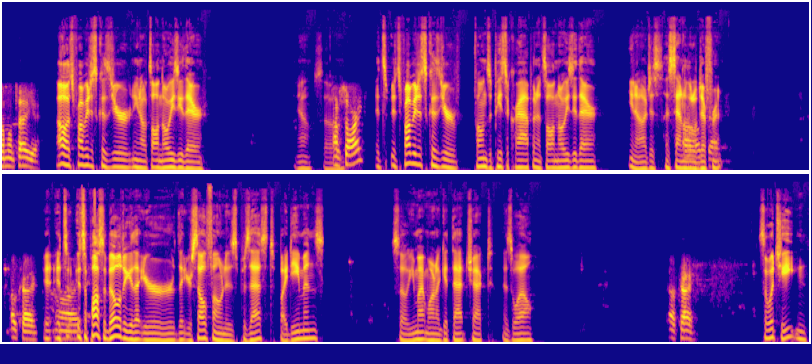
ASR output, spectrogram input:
I'm gonna tell you. Oh, it's probably just because you're you know it's all noisy there. You know, so I'm sorry. it's it's probably just because your phone's a piece of crap and it's all noisy there. You know, it just I sound a Oh, little okay. different. Okay. It, it's right. it's a possibility that your that your cell phone is possessed by demons. So you might want to get that checked as well. Okay. So what you eating?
